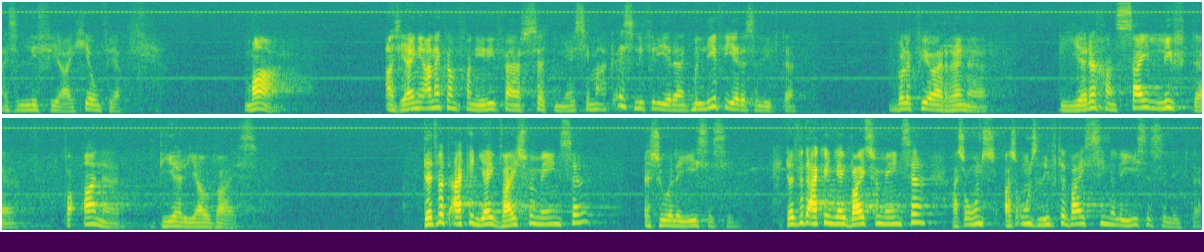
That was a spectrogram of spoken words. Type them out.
Hy's lief vir jou, hy gee hom vir jou. Maar As jy aan die ander kant van hierdie vers sit en jy sê maar ek is lief vir die Here, ek beleef die Here se liefde, wil ek vir jou herinner, die Here gaan sy liefde verander deur jou wys. Dit wat ek en jy wys vir mense is hoe hulle Jesus sien. Dit wat ek en jy wys vir mense, as ons as ons liefde wys, sien hulle Jesus se liefde.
